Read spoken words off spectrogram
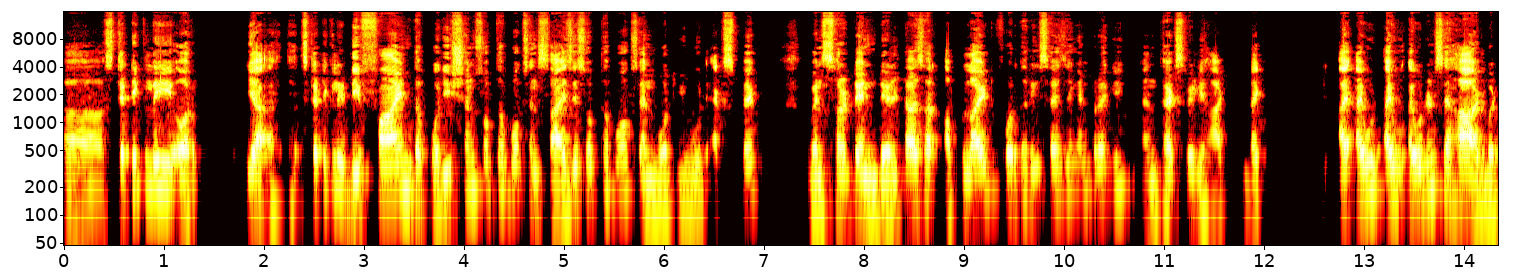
uh, statically or yeah statically define the positions of the box and sizes of the box and what you would expect when certain deltas are applied for the resizing and dragging and that's really hard like I, I would I, I wouldn't say hard, but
